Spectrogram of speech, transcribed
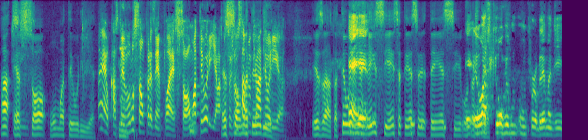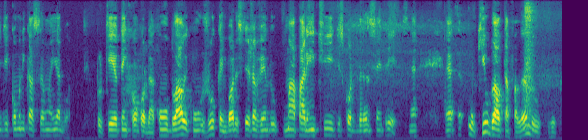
Ah, é Sim, só uma teoria. É, o caso da evolução, por exemplo, ah, é só uma teoria. As É pessoas só não sabem o que é uma teoria. Exato. A teoria É, é- em ciência tem esse, tem esse outro Eu aspecto. acho que houve um, um problema de, de comunicação aí agora. Porque eu tenho que concordar com o Blau e com o Juca, embora esteja havendo uma aparente discordância entre eles. Né? É, o que o Blau está falando, Juca,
